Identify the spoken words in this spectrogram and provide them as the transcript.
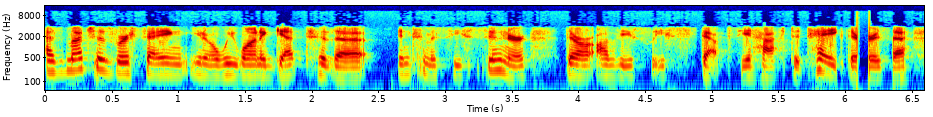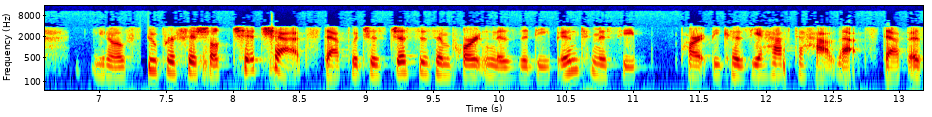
as much as we're saying, you know, we want to get to the intimacy sooner, there are obviously steps you have to take. There is a, you know, superficial chit chat step, which is just as important as the deep intimacy part because you have to have that step as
